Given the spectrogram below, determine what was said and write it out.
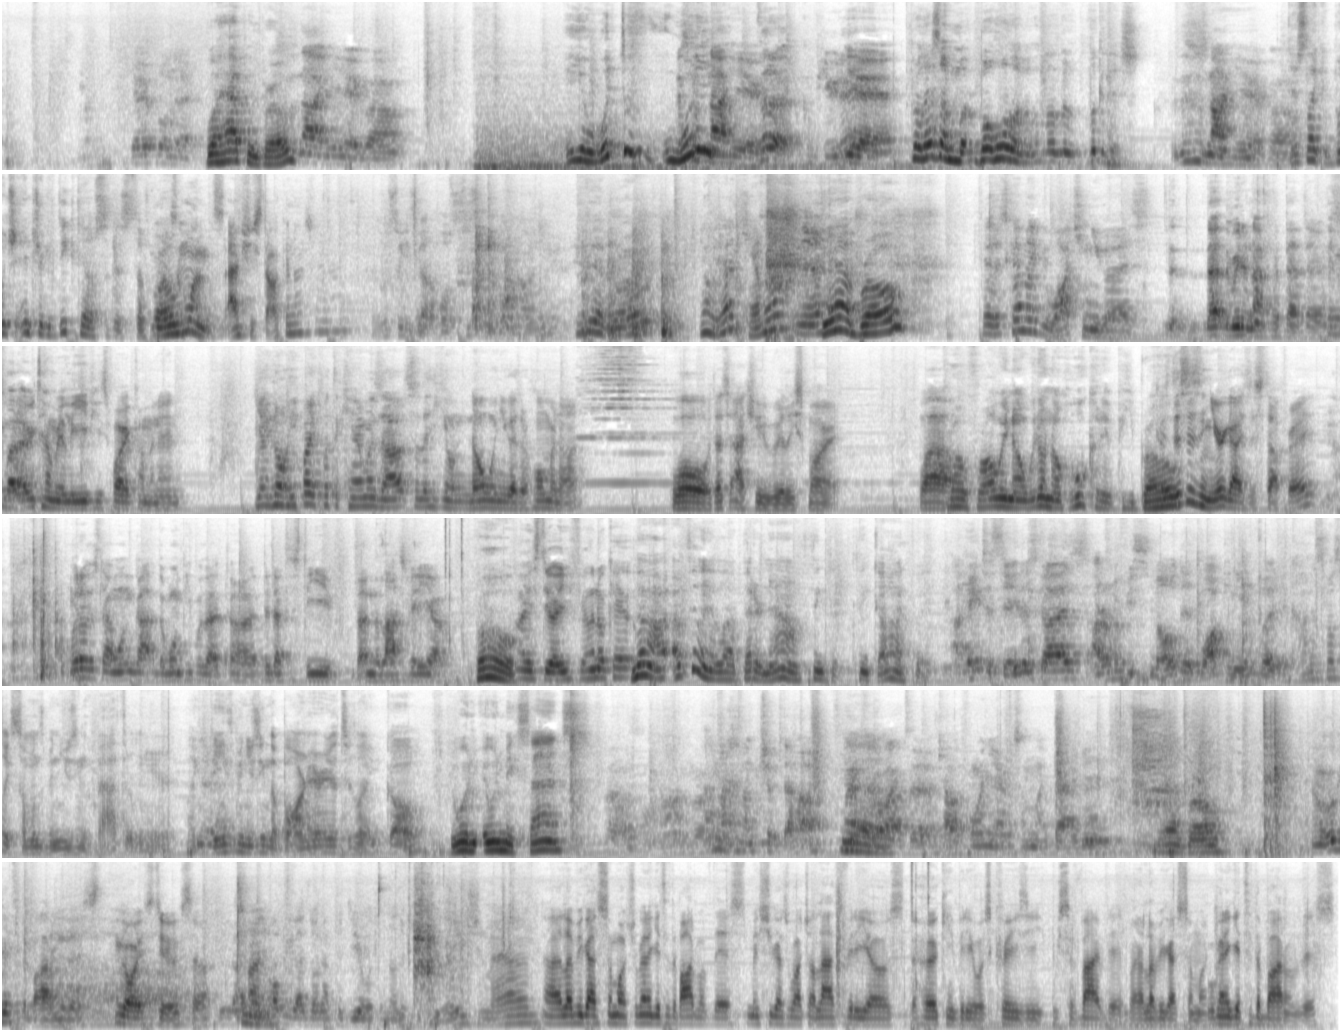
Careful there. what happened, This bro? was not here, bro. Hey, yo, what the? f- This What? was not here. a computer? Yeah. bro, that's a. mo- Bro, hold on. Look, look, look, look at this. This is not here, bro. There's like a bunch of intricate details to this stuff, Bro, bro. someone's actually stalking us. Right It looks like he's got a whole system going on here. Yeah, bro. Yo, is that a camera? Yeah, bro. Yo, this guy might be watching you guys. Th- That we did not put that there. Think about it, every time we leave, he's probably coming in. Yeah, no, he probably put the cameras out so that he can know when you guys are home or not. Whoa, that's actually really smart. Wow. Bro, for all we know, we don't know who could it be, bro. Because this isn't your guys' stuff, right? What if it's that one guy, the one people that uh, did that to Steve in the last video? bro. Hey, Steve, are you feeling okay? No, I- I'm feeling a lot better now. Thank, thank God, but I hate to say this, guys. I don't know if you smelled it walking in, but it kind of smells like someone's been using the bathroom here. Like Dean's been using the barn area to like go. it would it would make sense. Bro, what's going on, bro? I'm, I'm tripped out. I'm gonna have to uh, go back to California or something like that again. Yeah, bro. And we'll get to the bottom of this. We always do, so. I hope you guys don't have to deal with another situation, man. I love you guys so much. We're gonna get to the bottom of this. Make sure you guys watch our last videos. The hurricane video was crazy. We survived it, but I love you guys so much. We're gonna get to the bottom of this.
